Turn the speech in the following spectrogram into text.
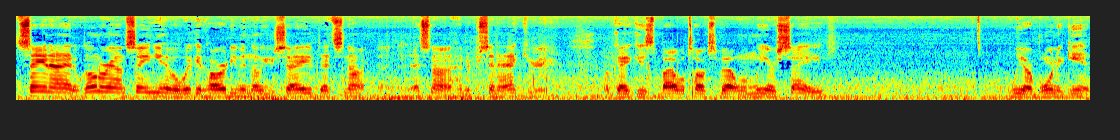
saying I going around saying you have a wicked heart even though you're saved, that's not that's not 100% accurate. Okay, because the Bible talks about when we are saved, we are born again.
